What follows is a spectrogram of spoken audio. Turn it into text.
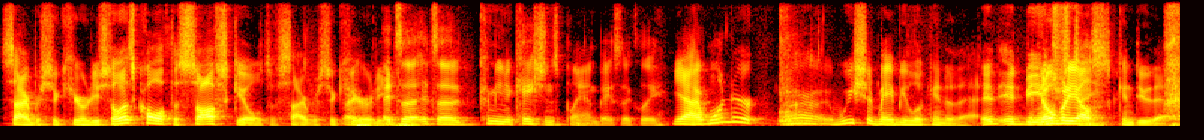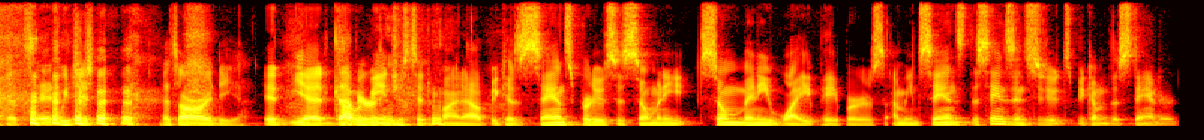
cybersecurity? So let's call it the soft skills of cybersecurity. It's a it's a communications plan basically. yeah, I wonder. Uh, we should maybe look into that. It, it'd be Nobody else can do that. That's it, we just that's our idea. It yeah, that would be Copywriting. interested to find out because SANS produces so many so many white papers. I mean, SANS the SANS Institute's become the standard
